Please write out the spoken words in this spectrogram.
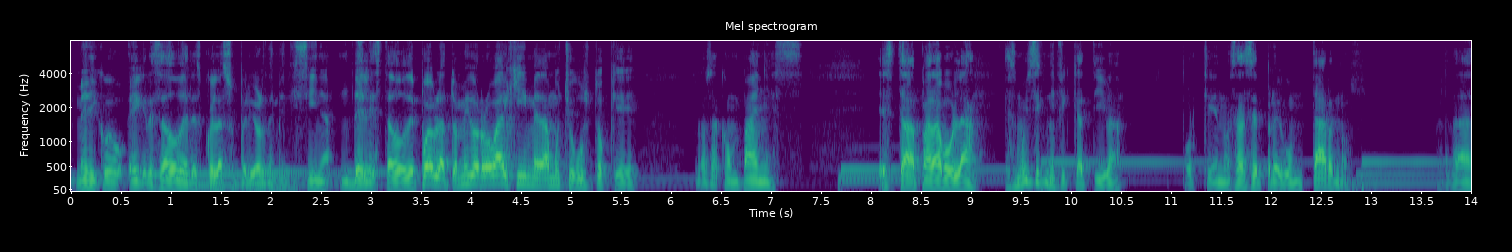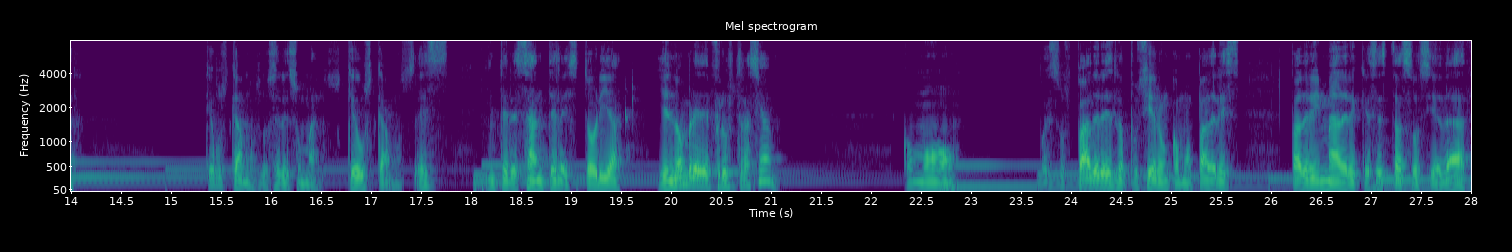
médico egresado de la Escuela Superior de Medicina del Estado de Puebla. Tu amigo Robalki, me da mucho gusto que nos acompañes. Esta parábola es muy significativa porque nos hace preguntarnos, ¿verdad? ¿Qué buscamos los seres humanos? ¿Qué buscamos? Es interesante la historia y el nombre de frustración como pues sus padres lo pusieron como padres, padre y madre, que es esta sociedad.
